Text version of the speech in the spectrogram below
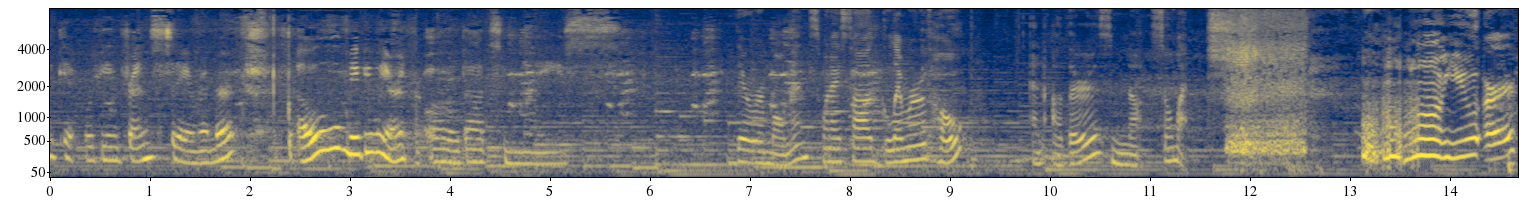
Okay, we're being friends today, remember? Oh, maybe we aren't. Oh, that's nice. There were moments when I saw a glimmer of hope, and others not so much. you are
